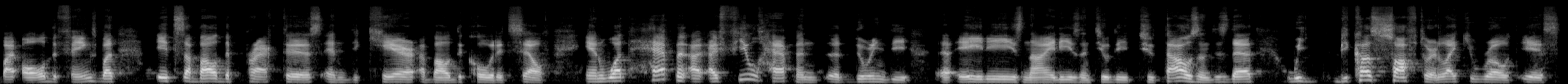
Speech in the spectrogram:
by all the things but it's about the practice and the care about the code itself. And what happened, I, I feel happened uh, during the uh, 80s, 90s until the 2000s is that we because software like you wrote is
